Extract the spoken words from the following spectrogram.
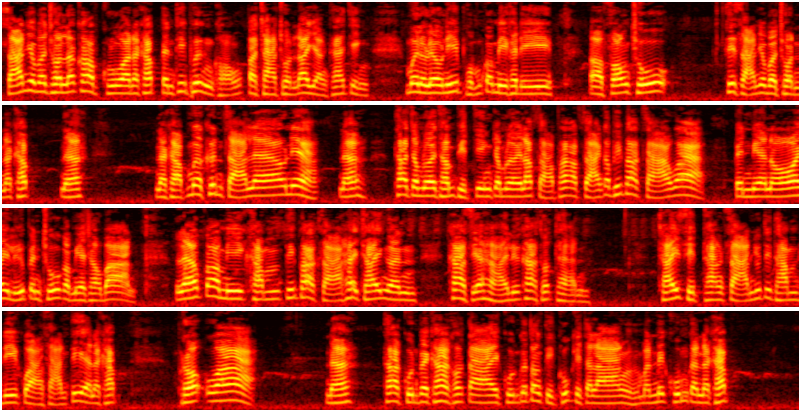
ศาลเยาวชนและครอบครัวนะครับเป็นที่พึ่งของประชาชนได้อย่างแท้จริง เมื่อเร็วๆนี้ผมก็มีคดีฟ้องชู้ที่ศาลเยาวชนนะครับนะนะครับ เมื่อขึ้นศาลแล้วเนี่ยนะถ้าจำเลยทำผิดจริงจำเลยรับสาภาพศาลก็พิพากษาว่า เป็นเมียน้อย หรือเป็นชู้กับเมียชาวบ้าน แล้วก็มีคำพิพากษาให้ใช้เงินค่าเสียหายหรือค่าทดแทน ใช้สิทธิ์ทางศาลยุติธรรมดีกว่าศาลเตี้ยนะครับ เพราะว่านะถ้าคุณไปฆ่าเขาตาย คุณก็ต้องติดคุกติดตาราง มันไม่คุ้มกันนะครับ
